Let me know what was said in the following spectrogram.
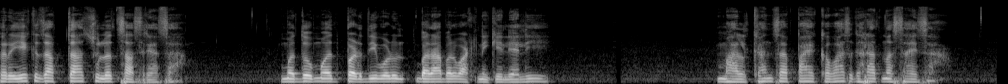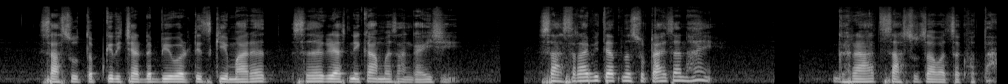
खरं एक जापता चुलत सासऱ्याचा. मधोमध पडदीवळून बराबर वाटणी केली आली. मालकांचा पाय कवाच घरात नसायचा. सासू तपकिरीच्या डब्बीवर टिचकी मारत सगळ्यासनी कामं सांगायची. सासरा बी त्यातनं सुटायचा नाही. घरात सासूचा वचक होता.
